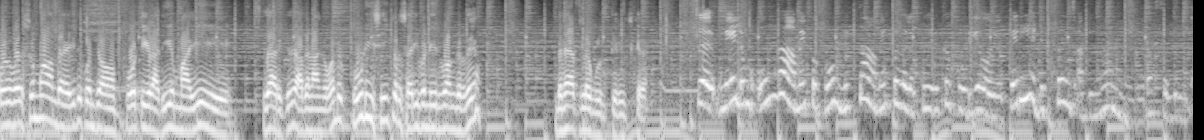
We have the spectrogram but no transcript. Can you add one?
ஒரு வருஷமாக அந்த இது கொஞ்சம் போட்டிகள் அதிகமாகி இதாக இருக்குது. அதை நாங்கள் வந்து கூடி சீக்கிரம் சரி பண்ணிடுவோங்கிறதையும் இந்த நேரத்தில் உங்களுக்கு தெரிவிச்சுக்கிறேன். சார் மேலும் உங்க அமைப்புக்கும் மித்த அமைப்புகளுக்கும் இருக்கக்கூடிய ஒரு பெரிய டிஃபரன்ஸ் அப்படின்னா நீங்க சொல்லுவீங்க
